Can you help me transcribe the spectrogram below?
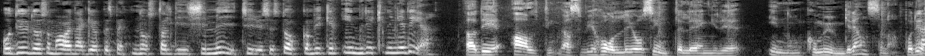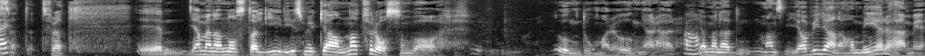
Och du då som har den här gruppen som heter Nostalgi Kemi Tyresö Stockholm, vilken inriktning är det? Ja, det är allting. Alltså vi håller oss inte längre inom kommungränserna på det Nej. sättet. För att, eh, jag menar nostalgi, det är ju så mycket annat för oss som var ungdomar och ungar här. Jag menar, man, jag vill gärna ha med det här med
